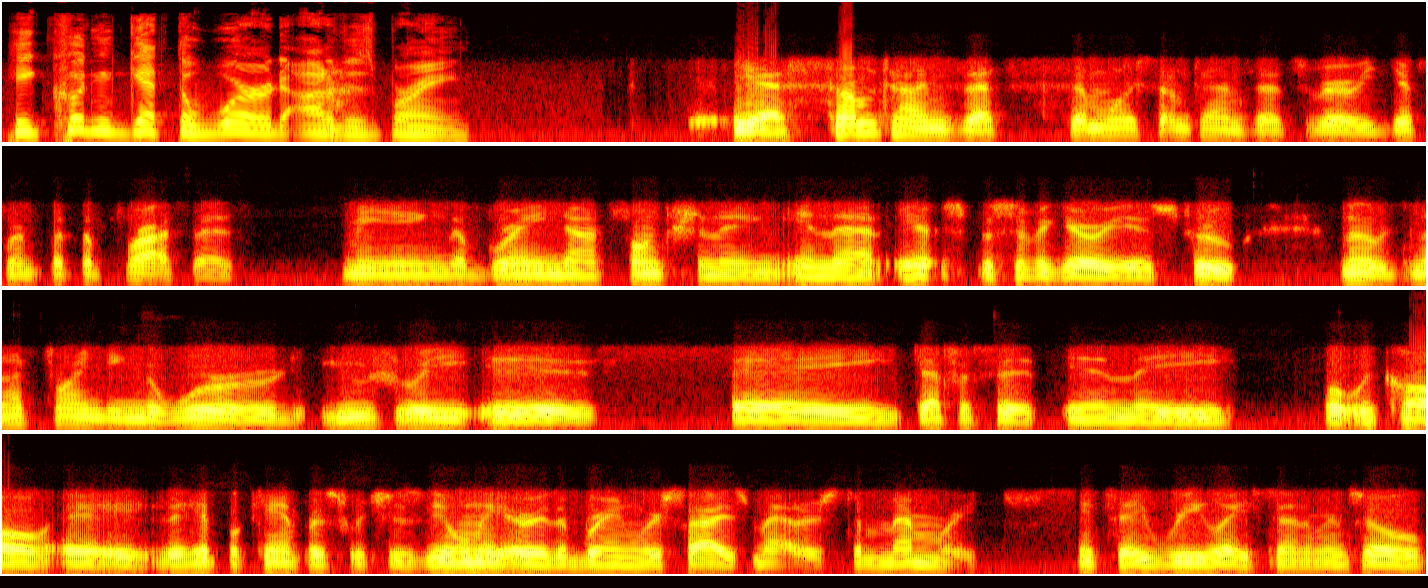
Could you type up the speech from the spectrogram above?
he couldn't get the word out of his brain. Yes, sometimes that's similar, sometimes that's very different, but the process, meaning the brain not functioning in that specific area, is true. In other words, not finding the word usually is a deficit in the what we call a the hippocampus, which is the only area of the brain where size matters to memory. It's a relay center, and so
